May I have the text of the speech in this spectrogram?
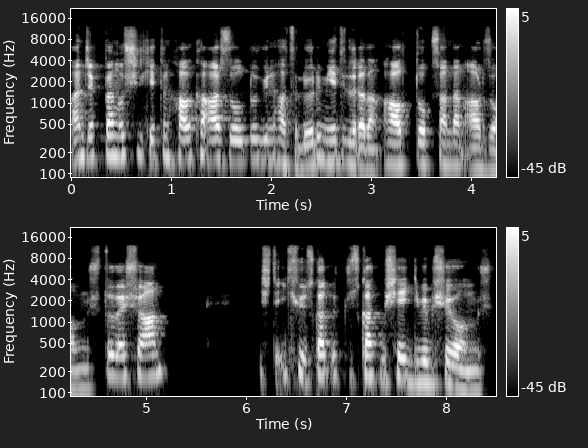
Ancak ben o şirketin halka arz olduğu günü hatırlıyorum. 7 liradan 6.90'dan arz olmuştu ve şu an işte 200 kat 300 kat bir şey gibi bir şey olmuş.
